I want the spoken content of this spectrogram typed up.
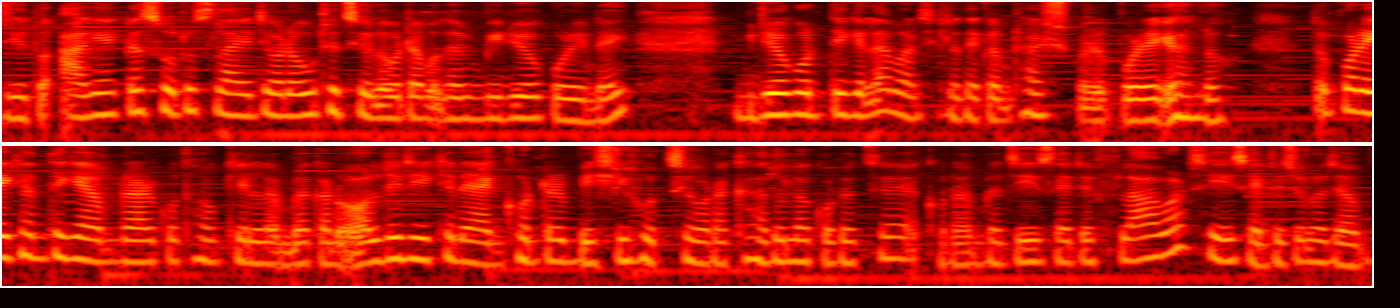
যেহেতু আগে একটা ছোটো স্লাইডে ওরা উঠেছিল ওটার মধ্যে আমি ভিডিও করি নাই। ভিডিও করতে গেলাম আর সেটা দেখলাম ঠাস করে পড়ে গেল। তো পরে এখান থেকে আমরা আর কোথাও খেললাম না, কারণ অলরেডি এখানে এক ঘণ্টার বেশি হচ্ছে ওরা খেলাধুলা করেছে। এখন আমরা যেই সাইডে ফ্লাওয়ার সেই সাইডে চলে যাব।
